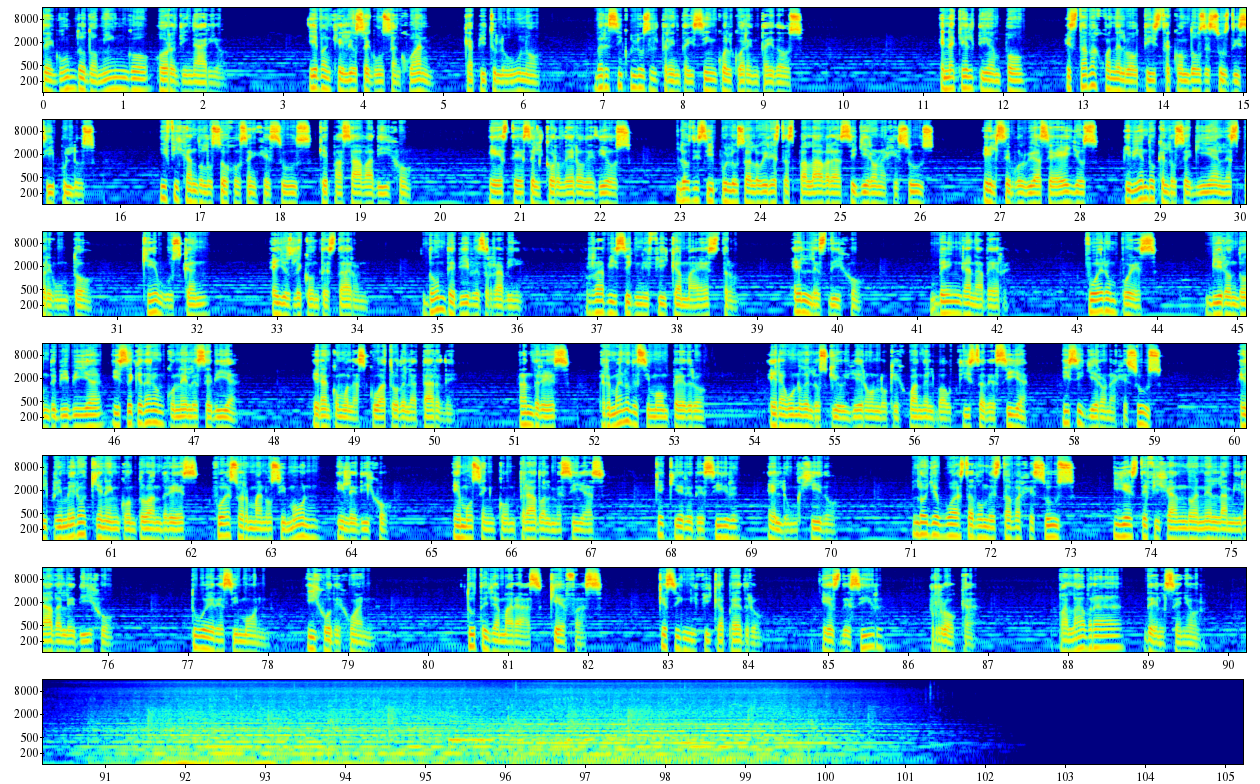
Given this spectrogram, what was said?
Segundo Domingo Ordinario. Evangelio según San Juan, capítulo 1, versículos del 35 al 42. En aquel tiempo estaba Juan el Bautista con dos de sus discípulos, y fijando los ojos en Jesús que pasaba, dijo, Este es el Cordero de Dios. Los discípulos al oír estas palabras siguieron a Jesús. Él se volvió hacia ellos y viendo que los seguían les preguntó, ¿qué buscan? Ellos le contestaron, ¿dónde vives, rabí? Rabí significa maestro. Él les dijo, vengan a ver. Fueron pues, vieron dónde vivía y se quedaron con él ese día. Eran como las cuatro de la tarde. Andrés, hermano de Simón Pedro, era uno de los que oyeron lo que Juan el Bautista decía y siguieron a Jesús. El primero a quien encontró Andrés fue a su hermano Simón y le dijo, Hemos encontrado al Mesías, ¿qué quiere decir el ungido. Lo llevó hasta donde estaba Jesús, y éste fijando en él la mirada le dijo, Tú eres Simón, hijo de Juan. Tú te llamarás Kefas, que significa Pedro, es decir, roca. Palabra del Señor.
